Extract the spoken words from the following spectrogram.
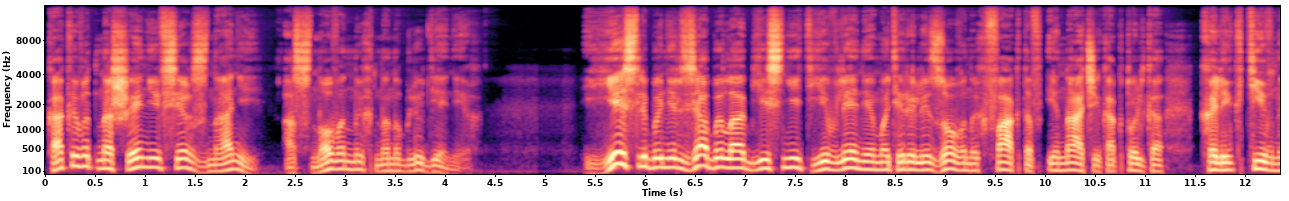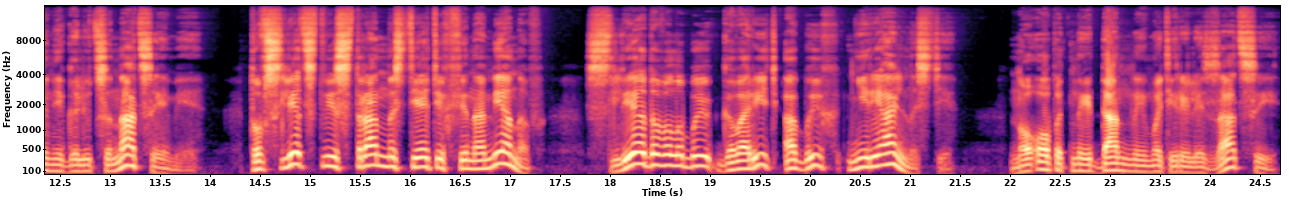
Как и в отношении всех знаний, основанных на наблюдениях. Если бы нельзя было объяснить явление материализованных фактов иначе, как только коллективными галлюцинациями, то вследствие странности этих феноменов следовало бы говорить об их нереальности. Но опытные данные материализации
